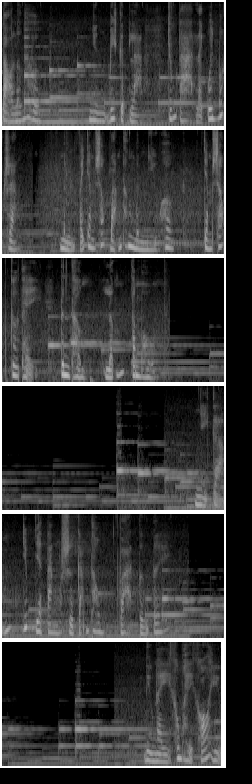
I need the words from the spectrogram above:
to lớn hơn. Nhưng bi kịch là chúng ta lại quên mất rằng mình phải chăm sóc bản thân mình nhiều hơn, chăm sóc cơ thể, tinh thần lẫn tâm hồn. Nhạy cảm giúp gia tăng sự cảm thông và tử tế. Điều này không hề khó hiểu.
